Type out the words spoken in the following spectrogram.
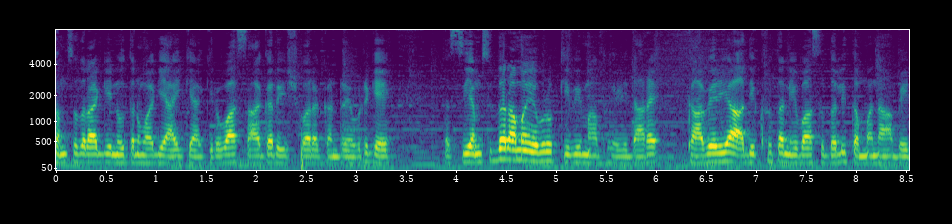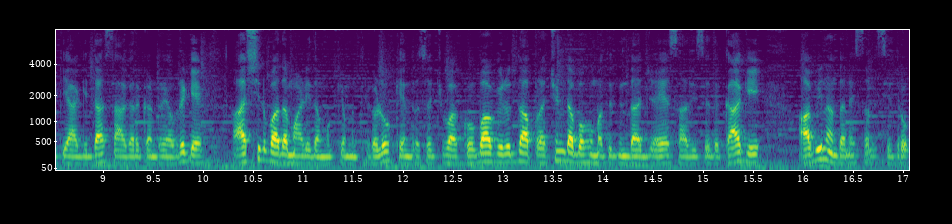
ಸಂಸದರಾಗಿ ನೂತನವಾಗಿ ಆಯ್ಕೆಯಾಗಿರುವ ಸಾಗರ್ ಈಶ್ವರ ಖಂಡ್ರೆ ಅವರಿಗೆ ಸಿಎಂ ಸಿದ್ದರಾಮಯ್ಯ ಅವರು ಕಿವಿ ಮಾತು ಹೇಳಿದ್ದಾರೆ. ಕಾವೇರಿಯ ಅಧಿಕೃತ ನಿವಾಸದಲ್ಲಿ ತಮ್ಮನ್ನ ಭೇಟಿಯಾಗಿದ್ದ ಸಾಗರ್ ಖಂಡ್ರೆ ಅವರಿಗೆ ಆಶೀರ್ವಾದ ಮಾಡಿದ ಮುಖ್ಯಮಂತ್ರಿಗಳು, ಕೇಂದ್ರ ಸಚಿವ ಕೋಬಾ ವಿರುದ್ಧ ಪ್ರಚಂಡ ಬಹುಮತದಿಂದ ಜಯ ಸಾಧಿಸಿದ್ದಕ್ಕಾಗಿ ಅಭಿನಂದನೆ ಸಲ್ಲಿಸಿದರು.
